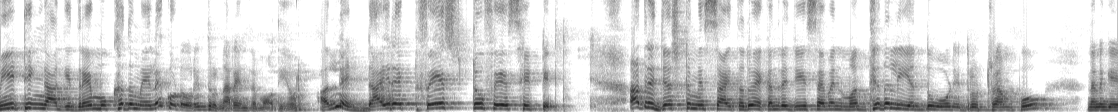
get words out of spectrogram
ಮೀಟಿಂಗ್ ಆಗಿದ್ರೆ ಮುಖದ ಮೇಲೆ ಕೊಡೋರಿದ್ರು ನರೇಂದ್ರ ಮೋದಿ ಅವರು. ಅಲ್ಲೇ direct face to face hit ಇತ್ತು. ಆದರೆ ಜಸ್ಟ್ ಮಿಸ್ ಆಯ್ತದು, ಯಾಕಂದರೆ ಜಿ ಸೆವೆನ್ ಮಧ್ಯದಲ್ಲಿ ಎದ್ದು ಓಡಿದ್ರು ಟ್ರಂಪು ನನಗೆ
